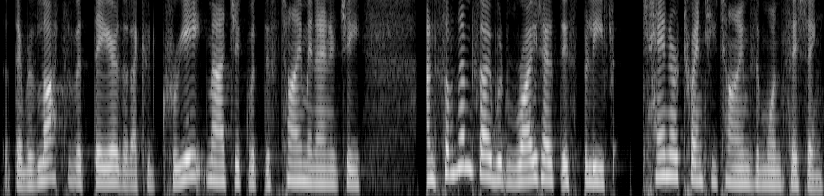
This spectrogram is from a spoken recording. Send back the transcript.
that there was lots of it there, that I could create magic with this time and energy. And sometimes I would write out this belief 10 or 20 times in one sitting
